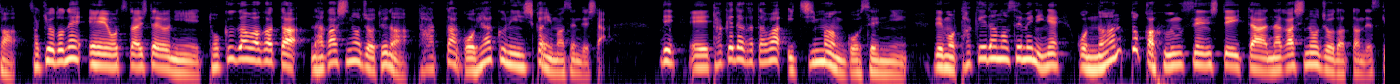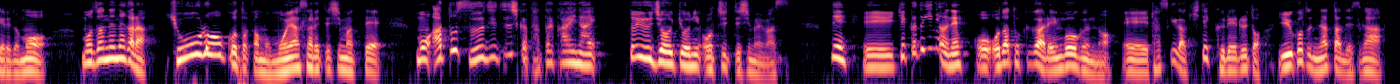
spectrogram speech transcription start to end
さあ、先ほどね、えー、お伝えしたように、徳川方長篠城というのはたった500人しかいませんでした。で、えー、武田方は1万5千人。でも武田の攻めにね、こうなんとか奮戦していた長篠城だったんですけれども、もう残念ながら兵糧庫とかも燃やされてしまって、もうあと数日しか戦えないという状況に陥ってしまいます。で、えー、結果的にはね、こう織田徳川連合軍の、えー、助けが来てくれるということになったんですが、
